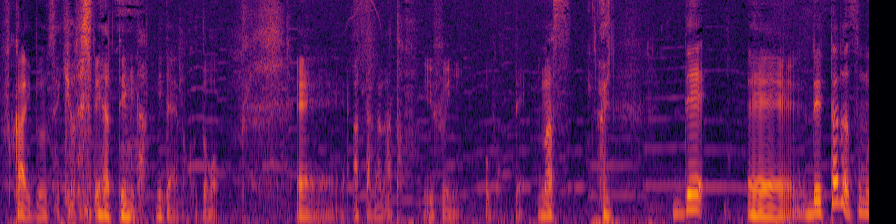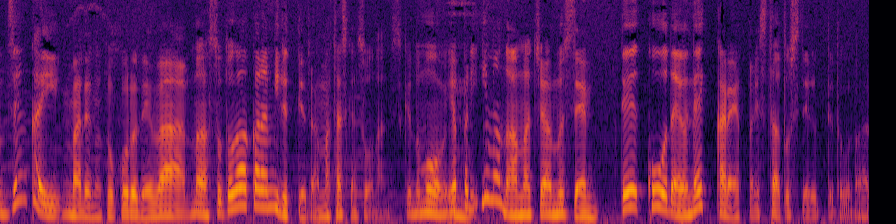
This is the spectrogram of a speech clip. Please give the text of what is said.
深い分析をですねやってみたみたいなことも、えーあったかなというふうに思っています。はいで、えーでただ、その前回までのところでは、まあ、外側から見るっていうのは、まあ、確かにそうなんですけども、やっぱり今のアマチュア無線ってこうだよねからやっぱりスタートしてるっていうところが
